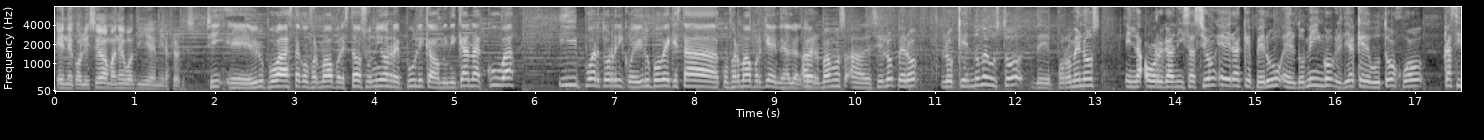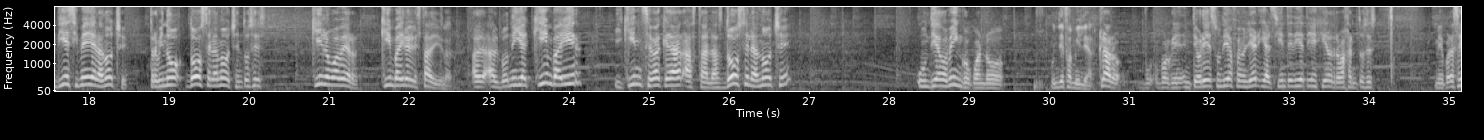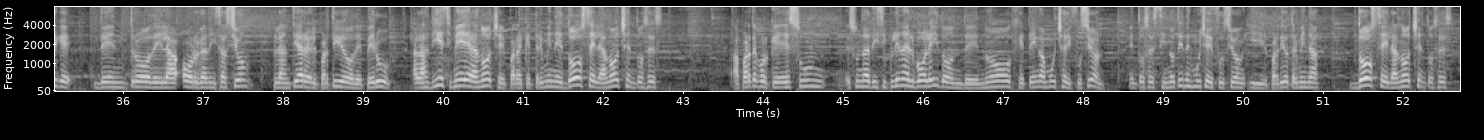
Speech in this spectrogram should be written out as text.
en el Coliseo Manuel Botilla de Miraflores. Sí, eh, el grupo A está conformado por Estados Unidos, República Dominicana, Cuba y Puerto Rico. Y el grupo B que está conformado por quién, Alberto. A ver, vamos a decirlo, pero lo que no me gustó de, por lo menos en la organización, era que Perú el domingo, el día que debutó, jugó casi 10 y media de la noche. Terminó 12 de la noche. Entonces, ¿quién lo va a ver? ¿Quién va a ir al estadio? Claro. Al, al Bonilla, ¿quién va a ir? ¿Y quién se va a quedar hasta las 12 de la noche? Un día domingo, cuando Un día familiar. Claro, po- porque en teoría es un día familiar y al siguiente día tienes que ir a trabajar. Entonces, me parece que dentro de la organización, plantear el partido de Perú a las 10 y media de la noche para que termine 12 de la noche, entonces, aparte porque es, un, es una disciplina del vóley donde no que tenga mucha difusión. Entonces, si no tienes mucha difusión y el partido termina 12 de la noche, entonces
